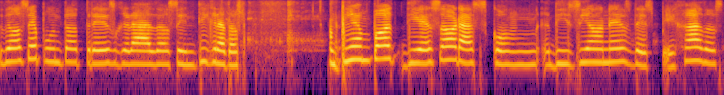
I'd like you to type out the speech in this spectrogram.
12.3 grados centígrados Tiempo 10 horas, condiciones despejados,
